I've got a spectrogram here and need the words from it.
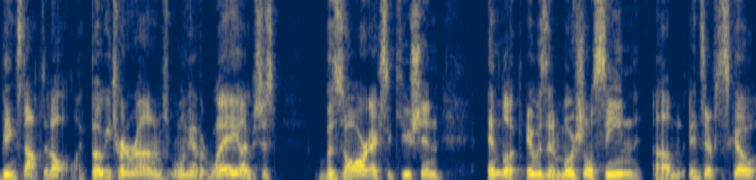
being stopped at all. Like Bogi turnaround and was going the other way. Like it was just bizarre execution. And look, it was an emotional scene um, in San Francisco,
